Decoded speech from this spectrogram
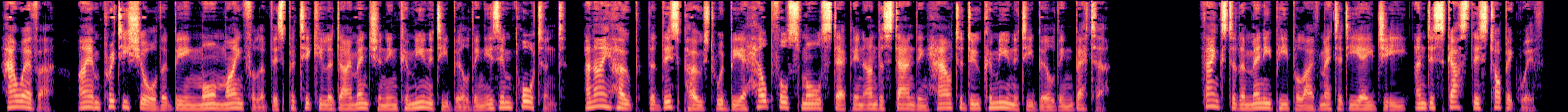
However, I am pretty sure that being more mindful of this particular dimension in community building is important, and I hope that this post would be a helpful small step in understanding how to do community building better thanks to the many people I've met at EAG and discussed this topic with.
